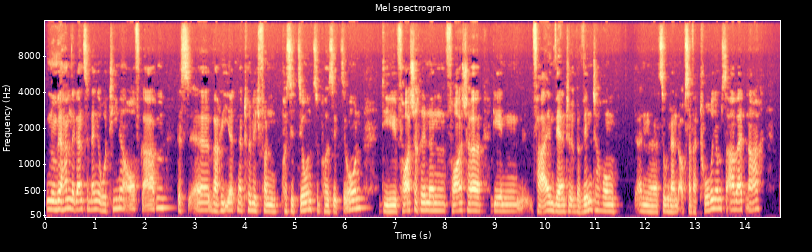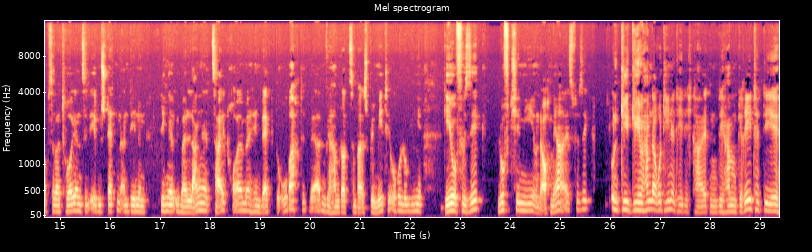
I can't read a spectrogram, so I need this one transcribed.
Nun, wir haben eine ganze Menge Routineaufgaben. Das äh, variiert natürlich von Position zu Position. Die Forscherinnen, Forscher gehen vor allem während der Überwinterung einer sogenannten Observatoriumsarbeit nach. Observatorien sind eben Stätten, an denen Dinge über lange Zeiträume hinweg beobachtet werden. Wir haben dort zum Beispiel Meteorologie, Geophysik, Luftchemie und auch Meereisphysik. Und die, die haben da Routinetätigkeiten. Die haben Geräte, die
